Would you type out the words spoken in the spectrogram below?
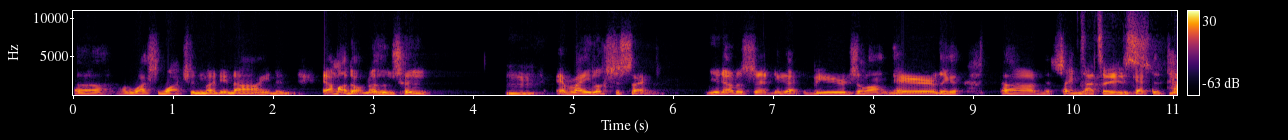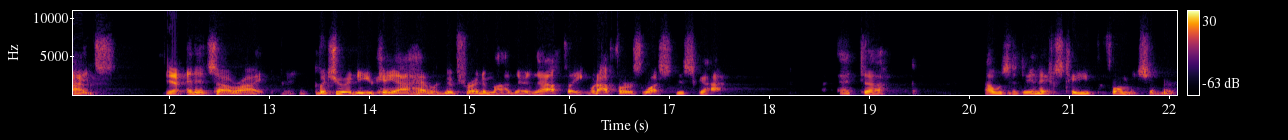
Uh, I watched watching Monday night, and Emma, I don't know who's who Mm. everybody looks the same. You notice it? They got the beards, the long hair, they got uh, the same Tattoos. They got the tights. Yeah. And it's all right. But you're in the UK. I have a good friend of mine there that I think when I first watched this guy at, uh, I was at the NXT Performance Center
